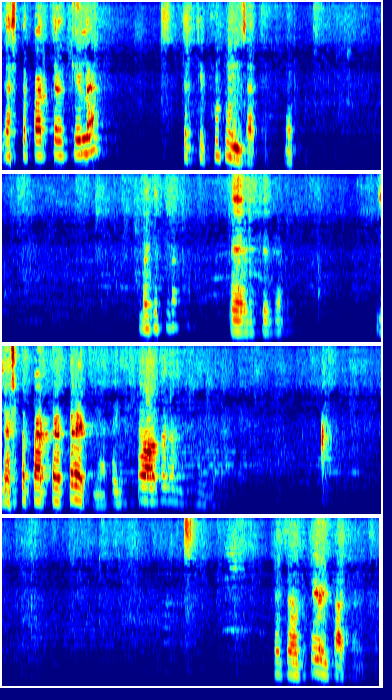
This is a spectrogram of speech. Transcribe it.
जास्त पातळ केला तर ते फुटून जाते. बघितलं? तयार केलं. जास्त पातळ करायचं नाही. आता तवा गरम ठेवला त्याच्यावर तेल टाकायचं.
